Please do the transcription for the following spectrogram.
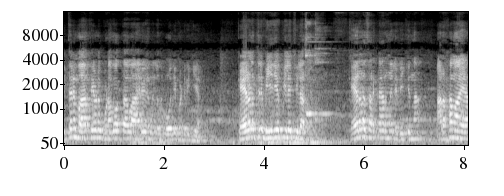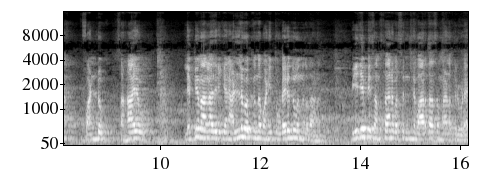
ഇത്തരം വാർത്തയുടെ ഗുണഭോക്താവ് ആര് എന്നുള്ളത് ബോധ്യപ്പെട്ടിരിക്കുകയാണ്. കേരളത്തിലെ ബി ജെ പിയിലെ ചിലർ കേരള സർക്കാരിന് ലഭിക്കുന്ന അർഹമായ ഫണ്ടും സഹായവും ലഭ്യമാകാതിരിക്കാൻ അള്ളുവെക്കുന്ന പണി തുടരുന്നു എന്നുള്ളതാണ് ബി ജെ പി സംസ്ഥാന പ്രസിഡന്റിന്റെ വാർത്താ സമ്മേളനത്തിലൂടെ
